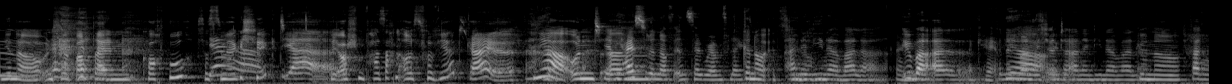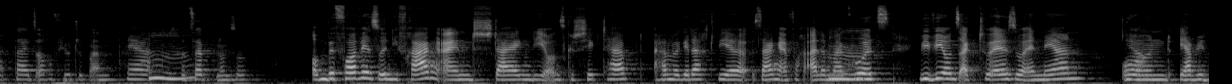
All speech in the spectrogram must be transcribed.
Genau, und ich habe auch dein Kochbuch, das hast du mir geschickt. Ja. Habe ich auch schon ein paar Sachen ausprobiert. Geil. Ja, und Ja, wie ähm, heißt du denn auf Instagram vielleicht? Genau. Annelina Waller. Überall Okay. findet Ja. man mich unter Annelina Waller. Genau. Ich fange da jetzt auch auf YouTube an. Ja. Mit Rezepten und so. Und bevor wir so in die Fragen einsteigen, die ihr uns geschickt habt, haben wir gedacht, wir sagen einfach alle mal Mhm. kurz, wie wir uns aktuell so ernähren Ja. Und ja, wie,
